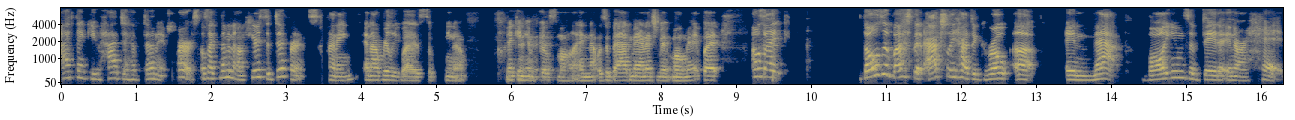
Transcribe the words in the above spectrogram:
I think you had to have done it first. I was like, no, no, no, here's the difference, honey. And I really was, you know, making him feel small. And that was a bad management moment. But I was like, those of us that actually had to grow up and map volumes of data in our head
